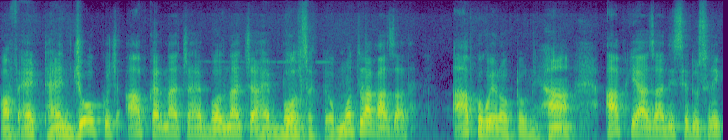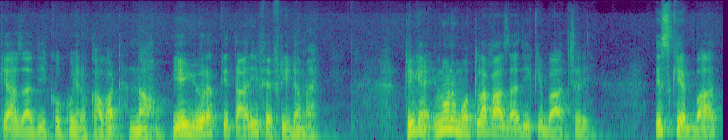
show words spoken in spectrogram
ऑफ़ एक्ट है, जो कुछ आप करना चाहे, बोलना चाहे, बोल सकते हो। मुतलाक आज़ाद है। आपको कोई रोक टोक नहीं। हाँ आपकी आज़ादी से दूसरे की आज़ादी को कोई रुकावट ना हो। ये यूरोप की तारीफ़ है फ्रीडम है। ठीक है, इन्होंने मुतलक आज़ादी की बात चली। इसके बाद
